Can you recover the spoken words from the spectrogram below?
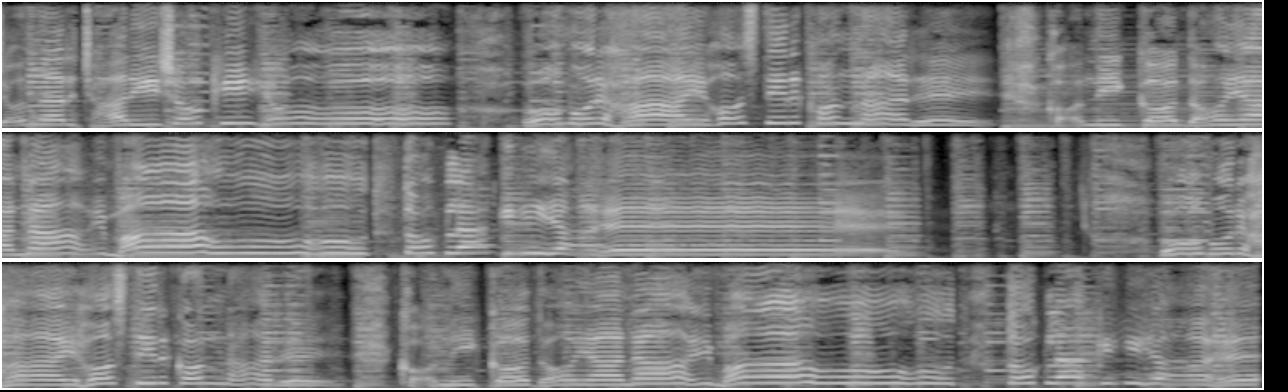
সোনার ঝাড়ি সখীও। ও মোর হাই হস্তির কন্যা রে, ক্ষণিক দয়া নাই মাউ তোক লাগিয়া হে। ও মোর হাই হস্তির কন্যা রে, ক্ষণিক দয়া নাই মাউত তোক লাগিয়া হে।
